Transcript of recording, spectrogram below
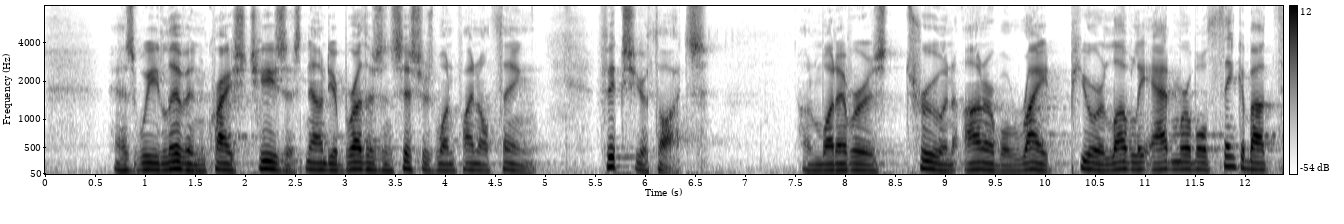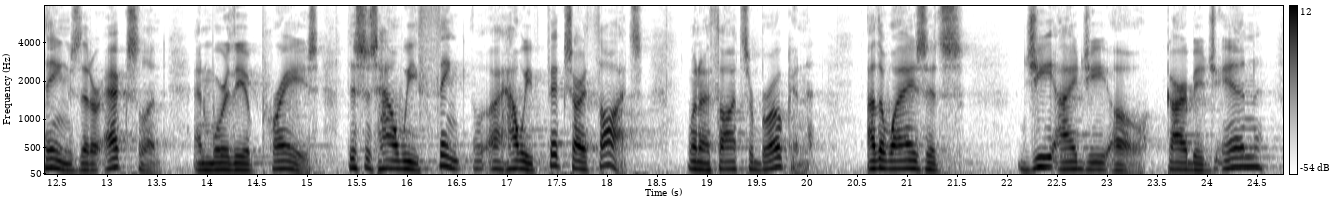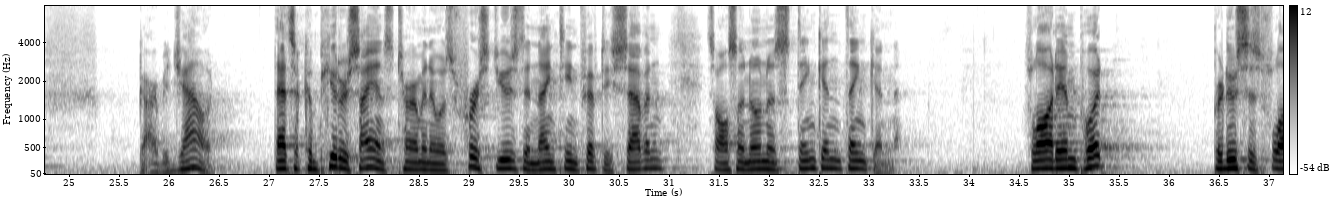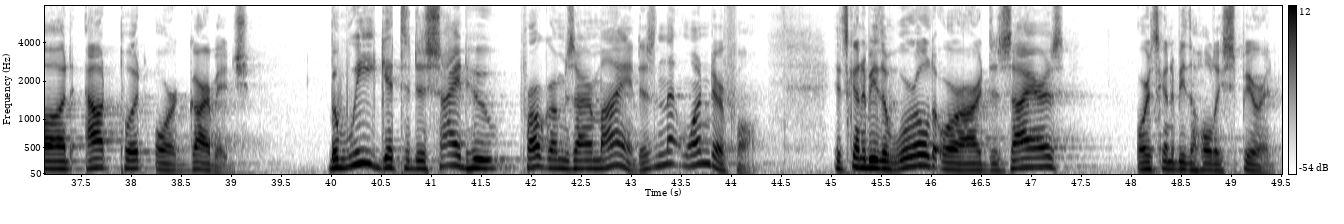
as we live in Christ Jesus. Now, dear brothers and sisters, one final thing fix your thoughts on whatever is true and honorable, right, pure, lovely, admirable. Think about things that are excellent and worthy of praise. This is how we think, uh, how we fix our thoughts when our thoughts are broken. Otherwise, it's G I G O garbage in, garbage out. That's a computer science term, and it was first used in 1957. It's also known as stinking thinking. Flawed input produces flawed output or garbage. But we get to decide who programs our mind. Isn't that wonderful? It's going to be the world or our desires, or it's going to be the Holy Spirit.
